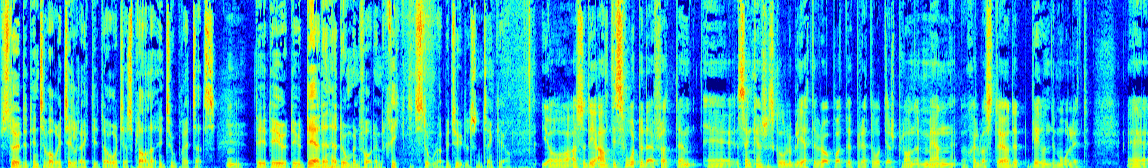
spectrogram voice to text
stödet inte varit tillräckligt och åtgärdsplanen inte upprättats. Mm. Det, det, är ju, det är ju där den här domen får den riktigt stora betydelsen tänker jag. Ja, alltså det är alltid svårt det där för att eh, sen kanske skolor blir jättebra på att upprätta åtgärdsplaner men själva stödet blir undermåligt. Eh,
